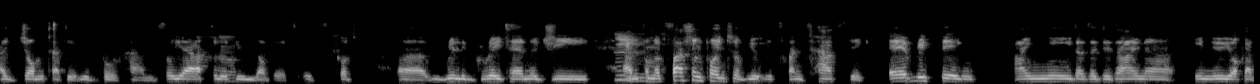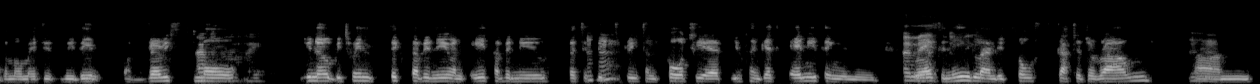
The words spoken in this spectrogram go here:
I jumped at it with both hands. So yeah, absolutely mm. love it. It's got uh, really great energy, mm. and from a fashion point of view, it's fantastic. Everything I need as a designer in New York at the moment is within a very small, absolutely. you know, between Sixth Avenue and Eighth Avenue, 36th mm-hmm. Street and 40th. You can get anything you need. Amazing. Whereas in England, it's all scattered around. Mm-hmm. Um,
